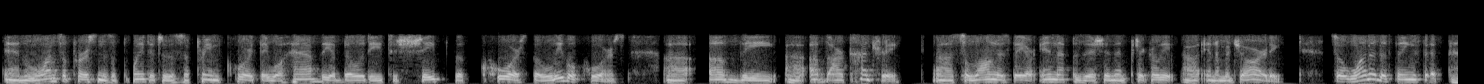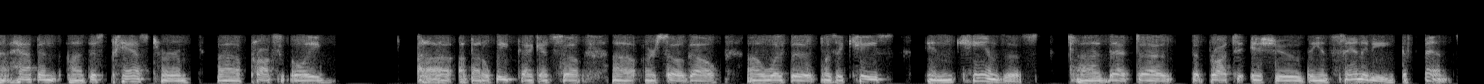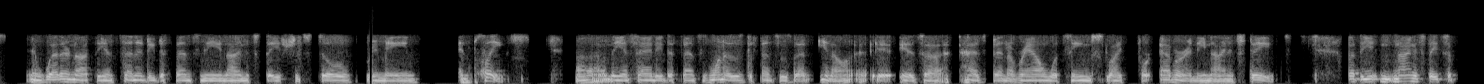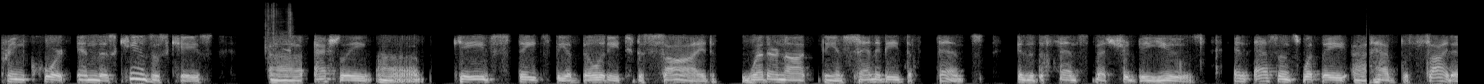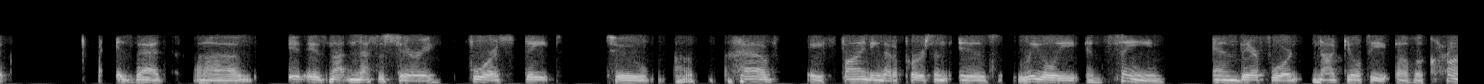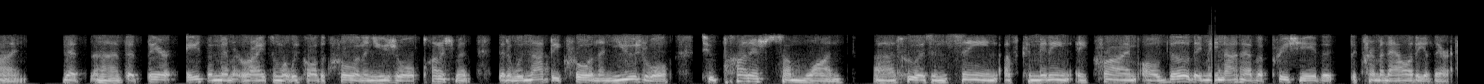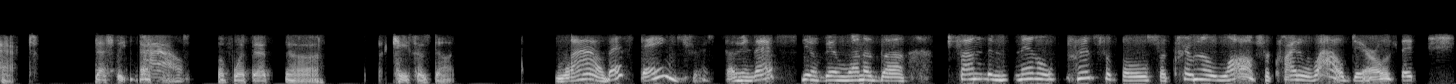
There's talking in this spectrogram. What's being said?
And once a person is appointed to the Supreme Court, they will have the ability to shape the course, the legal course uh, of the uh, of our country. Uh, so long as they are in that position, and particularly uh, in a majority. So one of the things that uh, happened uh, this past term, approximately about a week, I guess, so, or so ago, was the was a case in Kansas that that brought to issue the insanity defense and whether or not the insanity defense in the United States should still remain in place. Uh, the insanity defense is one of those defenses that you know is uh, has been around what seems like forever in the United States. But the United States Supreme Court in this Kansas case uh, actually uh, gave states the ability to decide whether or not the insanity defense is a defense that should be used. In essence, what they uh, have decided is that um, it is not necessary for a state to uh, have a finding that a person is legally insane and therefore not guilty of a crime. That uh, that their Eighth Amendment rights and what we call the cruel and unusual punishment, that it would not be cruel and unusual to punish someone uh, who is insane of committing a crime, although they may not have appreciated the criminality of their act. That's the wow. essence of what that uh, case has done. Wow, that's dangerous. I mean, that's you know been one of the fundamental principles of criminal law for quite a while, Daryl. That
